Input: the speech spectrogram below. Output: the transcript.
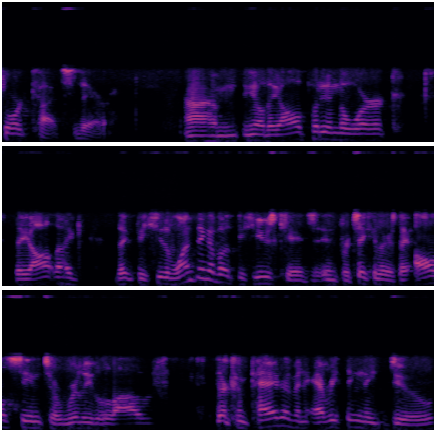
shortcuts there. Um, you know, they all put in the work. They all like the, the the one thing about the Hughes kids in particular is they all seem to really love. They're competitive in everything they do.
